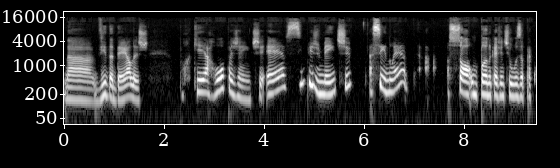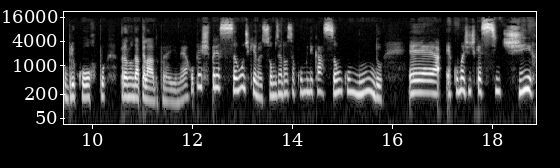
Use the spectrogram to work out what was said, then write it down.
na vida delas, porque a roupa, gente, é simplesmente assim, não é só um pano que a gente usa para cobrir o corpo, para não dar pelado por aí, né? A roupa é a expressão de quem nós somos, é a nossa comunicação com o mundo, é, é como a gente quer se sentir,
